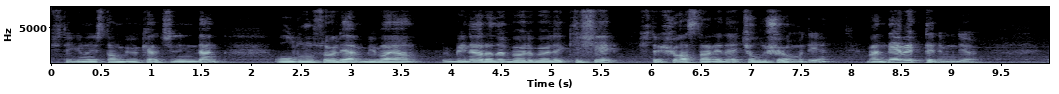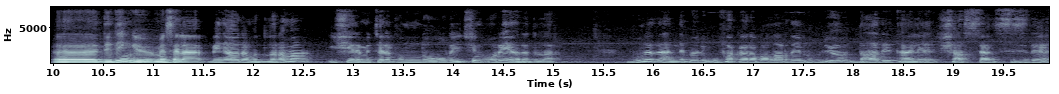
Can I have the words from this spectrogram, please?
İşte Yunanistan Büyükelçiliğinden olduğunu söyleyen bir bayan beni aradı. Böyle böyle kişi işte şu hastanede çalışıyor mu diye. Ben de evet dedim diyor. Ee, dediğim gibi mesela beni aramadılar ama iş yerimin telefonunda olduğu için orayı aradılar. Bu nedenle böyle ufak arabalar da yapabiliyor. Daha detaylı şahsen sizi de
